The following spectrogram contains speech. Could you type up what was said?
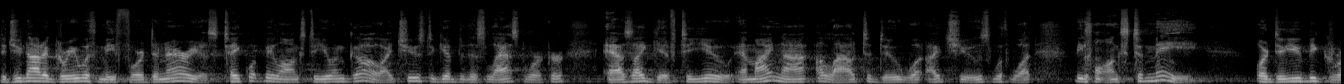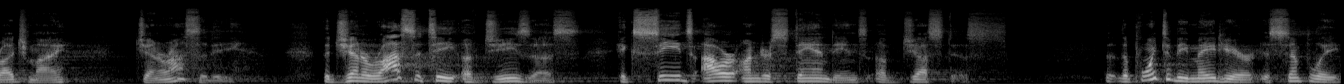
Did you not agree with me for denarius? Take what belongs to you and go. I choose to give to this last worker as I give to you. Am I not allowed to do what I choose with what belongs to me? Or do you begrudge my generosity? The generosity of Jesus exceeds our understandings of justice. The, the point to be made here is simply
